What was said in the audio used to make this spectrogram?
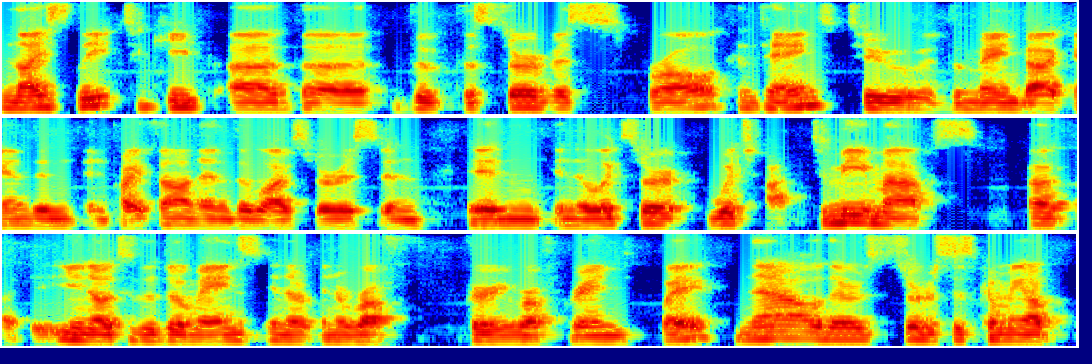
nicely to keep uh, the, the, the service sprawl contained to the main backend in, in Python and the live service in in, in Elixir, which uh, to me maps uh, you know to the domains in a in a rough, very rough grained way. Now there's services coming up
